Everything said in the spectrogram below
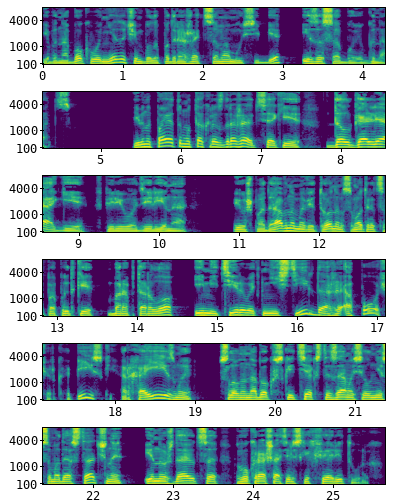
ибо Набокову незачем было подражать самому себе и за собою гнаться. Именно поэтому так раздражают всякие «долголяги» в переводе Ильина. И уж подавно мавитоном смотрятся попытки Бараптарло имитировать не стиль даже, а почерк, описки, архаизмы, словно набоковский текст и замысел не самодостаточны и нуждаются в украшательских фиоритурах.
